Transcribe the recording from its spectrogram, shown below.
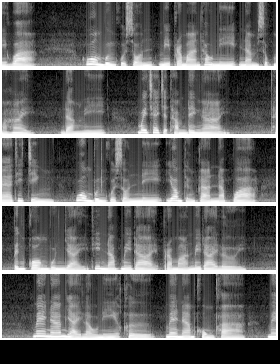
นี้ว่าห่วงบุญกุศลมีประมาณเท่านี้นำสุขมาให้ ดังนี้ไม่ใช่จะทำได้ง่าย แท้ที่จริงห่วงบุญกุศลนี้ย่อมถึงการนับว่า เป็นกองบุญใหญ่ที่นับไม่ได้ประมาณไม่ได้เลย แม่น้ำใหญ่เหล่านี้คือ แม่น้ำคงคา แม่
